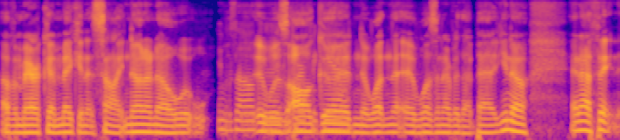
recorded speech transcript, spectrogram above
of America and making it sound like no, no, no, It was all it good was and all perfect, good yeah. and it wasn't it wasn't ever that bad, you know. And I think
